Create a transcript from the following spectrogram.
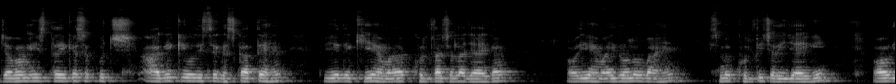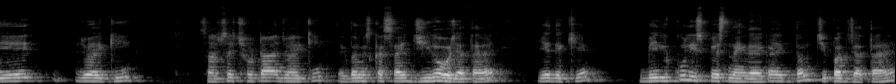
जब हम इस तरीके से कुछ आगे की ओर इसे घसकाते हैं तो ये देखिए हमारा खुलता चला जाएगा और ये हमारी दोनों बाहें इसमें खुलती चली जाएगी। और ये जो है कि सबसे छोटा जो है कि एकदम इसका साइज़ ज़ीरो हो जाता है। ये देखिए, बिल्कुल स्पेस नहीं रहेगा, एकदम चिपक जाता है।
